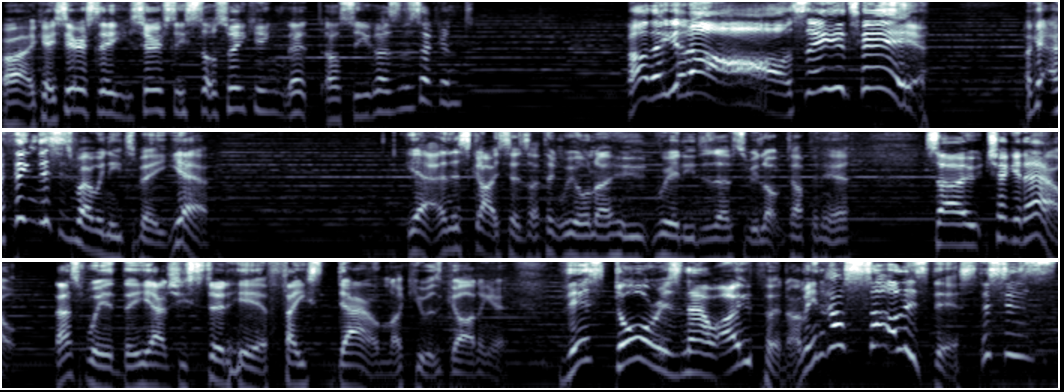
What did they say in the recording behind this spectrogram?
Alright, okay, seriously, seriously, stop speaking. Let, I'll see you guys in a second. Oh, there you go. See, it's here. Okay, I think this is where we need to be. Yeah. Yeah, and this guy says, I think we all know who really deserves to be locked up in here. So, check it out. That's weird that he actually stood here face down like he was guarding it. This door is now open. I mean, how subtle is this? This is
